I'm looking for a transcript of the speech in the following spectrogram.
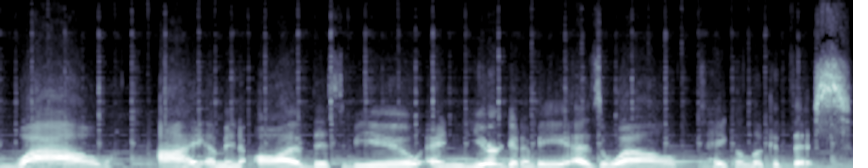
Wow, I am in awe of this view, and you're to be as well. Take a look at this.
